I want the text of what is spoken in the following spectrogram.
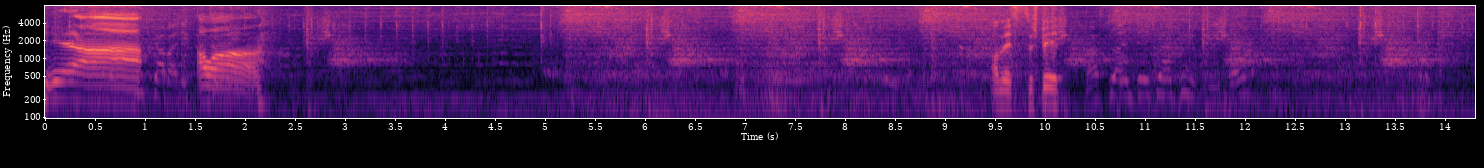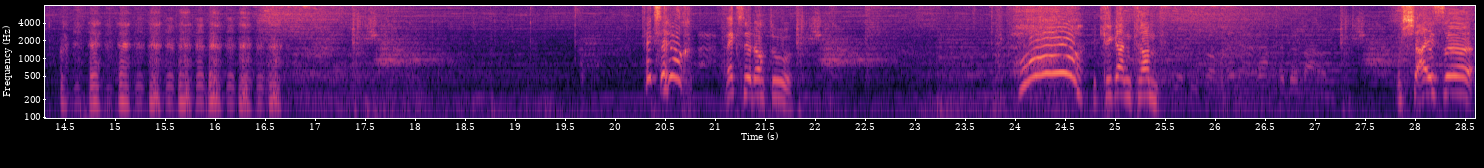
Ja! Aua! Oh Mist, zu spät. Hast du ein Déjà-vu? Wechsel doch! Wechsel doch, du! Oh, ich krieg einen Krampf. Scheiße!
